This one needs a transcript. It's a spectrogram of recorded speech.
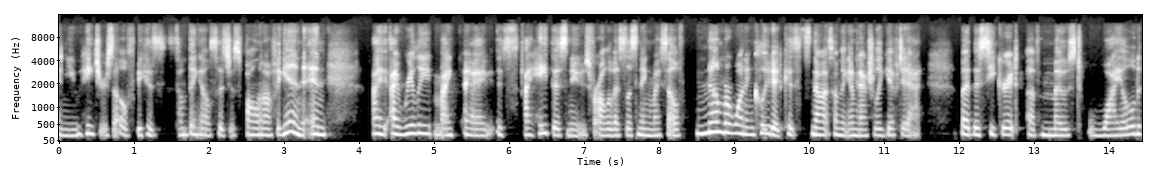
and you hate yourself because something else has just fallen off again. And I, I really my I, it's I hate this news for all of us listening, myself number one included, because it's not something I'm naturally gifted at. But the secret of most wild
